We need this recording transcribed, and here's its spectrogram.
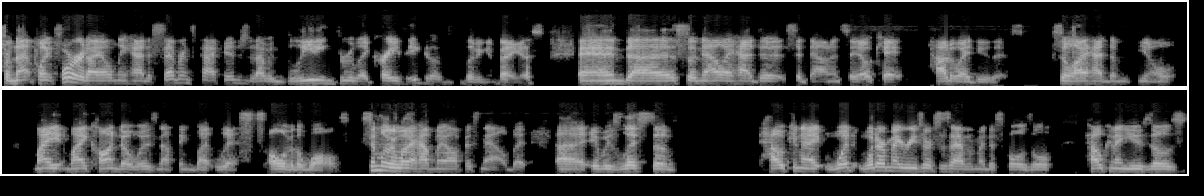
from that point forward, I only had a severance package that I was bleeding through like crazy because I was living in Vegas. And uh, so now I had to sit down and say, okay, how do I do this? So I had to, you know, my my condo was nothing but lists all over the walls, similar to what I have in my office now. But uh, it was lists of how can I what what are my resources I have at my disposal? How can I use those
